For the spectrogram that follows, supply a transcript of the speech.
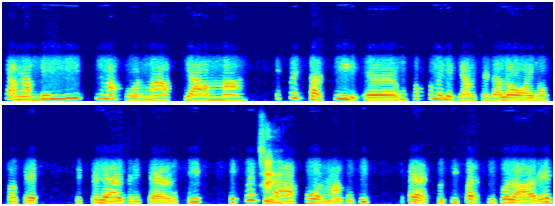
che ha una bellissima forma a fiamma. E questa sì, eh, un po' come le piante d'aloe, non so se, se ce le hai presenti. E questa Sì. forma così, eh, così particolare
